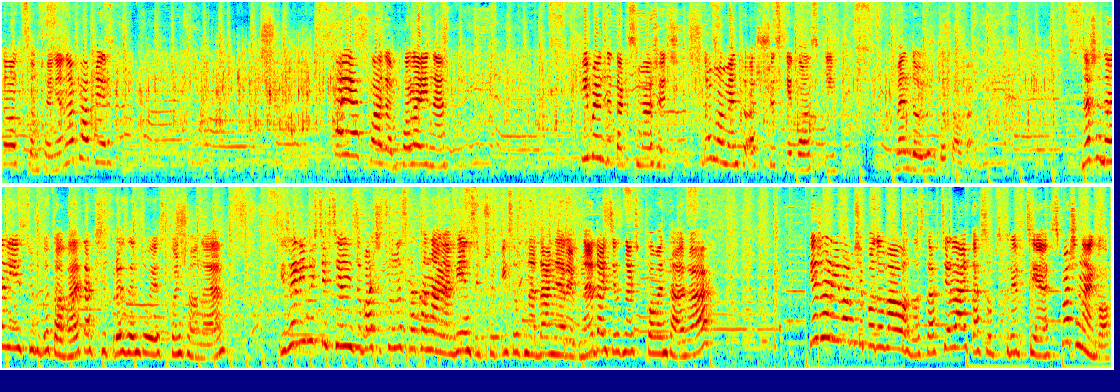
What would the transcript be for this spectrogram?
do odsączenia na papier. A ja wkładam kolejne. I będę tak smażyć do momentu, aż wszystkie kąski będą już gotowe. Nasze danie jest już gotowe, tak się prezentuje skończone. Jeżeli byście chcieli zobaczyć u nas na kanale więcej przepisów na dania rybne, dajcie znać w komentarzach. Jeżeli Wam się podobało, zostawcie lajka, subskrypcję. Smacznego!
